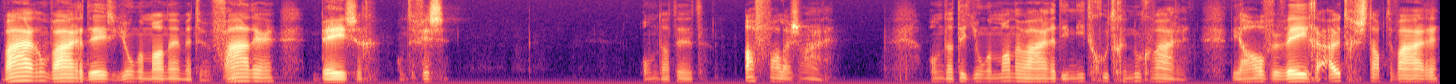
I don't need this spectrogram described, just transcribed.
Waarom waren deze jonge mannen met hun vader bezig om te vissen? Omdat het afvallers waren. Omdat dit jonge mannen waren die niet goed genoeg waren. Die halverwege uitgestapt waren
